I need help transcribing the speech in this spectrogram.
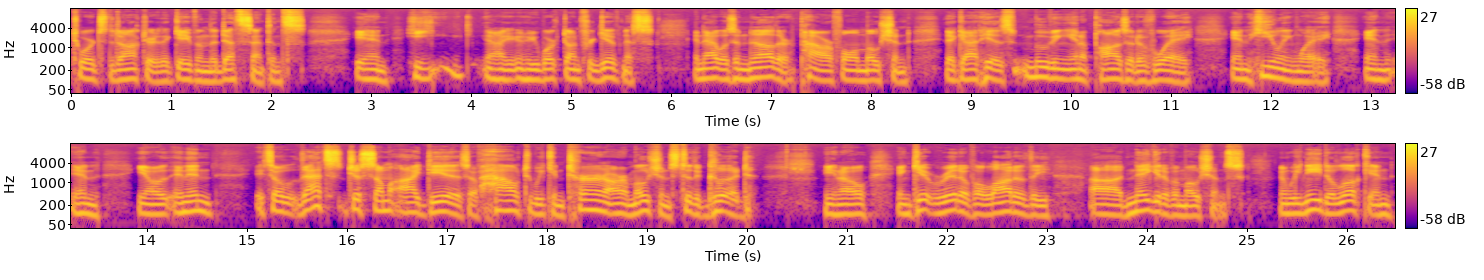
towards the doctor that gave him the death sentence, and he uh, he worked on forgiveness, and that was another powerful emotion that got his moving in a positive way, in healing way, and and you know, and then so that's just some ideas of how to, we can turn our emotions to the good, you know, and get rid of a lot of the uh, negative emotions. And we need to look, and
